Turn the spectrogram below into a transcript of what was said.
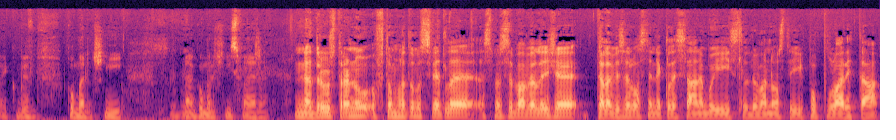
jakoby v komerční, mm-hmm. komerční sféře. Na druhou stranu v tomhle světle jsme se bavili, že televize vlastně neklesá nebo její sledovanost, její popularita.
